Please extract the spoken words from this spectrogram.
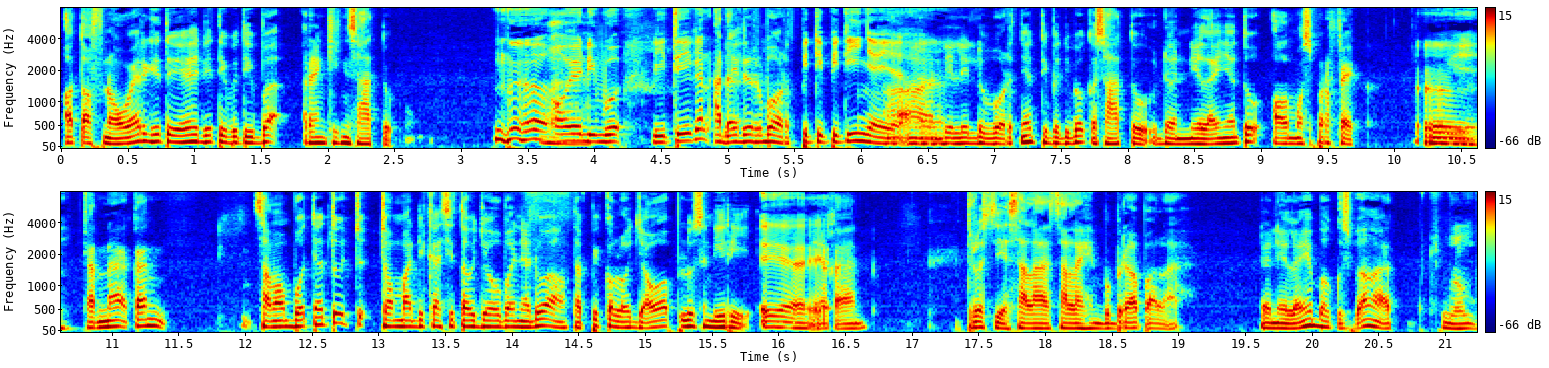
Out of nowhere gitu ya dia tiba-tiba ranking satu. oh ya di, di itu kan ada Leaderboard. piti-pitinya ya. Ah, di leaderboardnya tiba-tiba ke satu dan nilainya tuh almost perfect. Iya. Karena kan sama botnya tuh cuma dikasih tahu jawabannya doang, tapi kalau jawab lu sendiri. Iya, ya kan. Terus dia salah-salahin beberapa lah. Dan nilainya bagus banget. 90.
